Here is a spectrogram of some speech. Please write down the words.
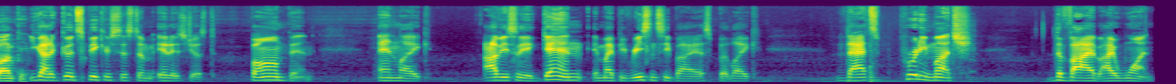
Funky. You got a good speaker system, it is just bumping. And like obviously again, it might be recency bias, but like that's pretty much the vibe I want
